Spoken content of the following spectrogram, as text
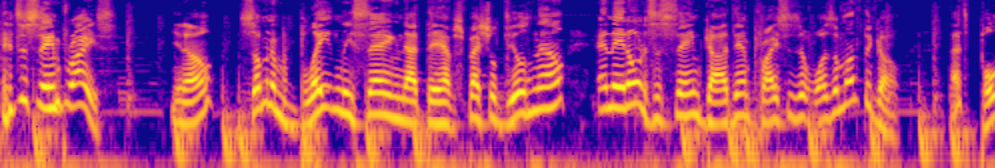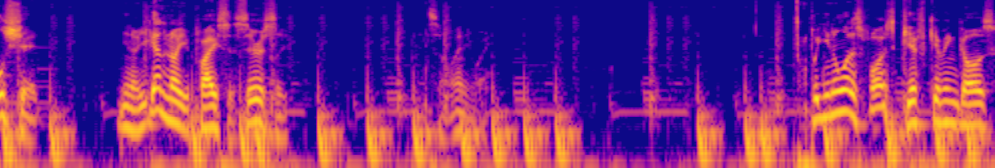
It's the same price. You know, some of them are blatantly saying that they have special deals now, and they don't. It's the same goddamn price as it was a month ago. That's bullshit. You know, you got to know your prices, seriously. So, anyway. But you know what? As far as gift giving goes,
